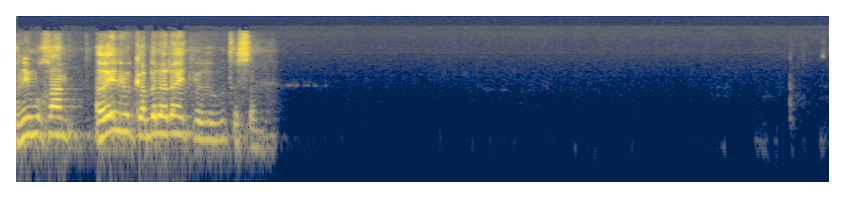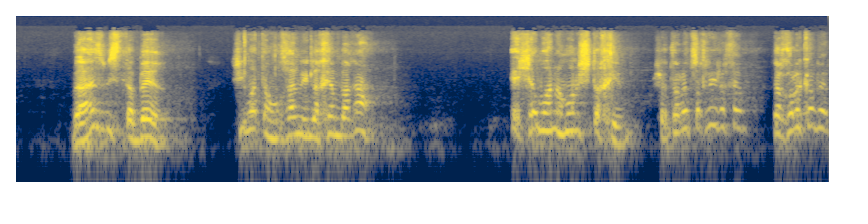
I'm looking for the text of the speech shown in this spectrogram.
אני מוכן, הרי אני מקבל עליי את מרירות הסם. ואז מסתבר שאם אתה מוכן להילחם ברע, יש המון המון שטחים שאתה לא צריך להילחם, אתה יכול לקבל.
